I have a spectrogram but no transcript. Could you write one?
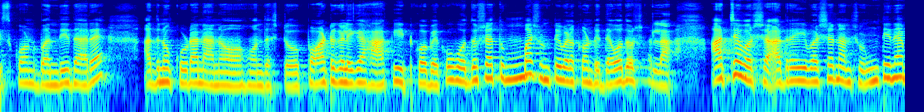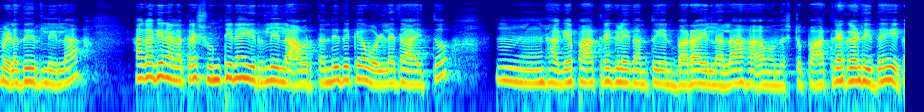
ಇಸ್ಕೊಂಡು ಬಂದಿದ್ದಾರೆ. ಅದನ್ನು ಕೂಡ ನಾನು ಒಂದಷ್ಟು ಪಾಟ್ಗಳಿಗೆ ಹಾಕಿ ಇಟ್ಕೋಬೇಕು. ಹೋದ ವರ್ಷ ತುಂಬ ಶುಂಠಿ ಬೆಳ್ಕೊಂಡಿದ್ದೆ. ಹೋದ ವರ್ಷ ಅಲ್ಲ, ಆಚೆ ವರ್ಷ. ಆದರೆ ಈ ವರ್ಷ ನಾನು ಶುಂಠಿನೇ ಬೆಳೆದಿರಲಿಲ್ಲ. ಹಾಗಾಗಿ ನನ್ನ ಹತ್ರ ಶುಂಠಿನೇ ಇರಲಿಲ್ಲ. ಅವ್ರು ತಂದಿದ್ದಕ್ಕೆ ಒಳ್ಳೆಯದಾಯಿತು ಹಾಗೆ ಪಾತ್ರೆಗಳಿಗಂತೂ ಏನು ಬರ ಇಲ್ಲಲ್ಲ. ಒಂದಷ್ಟು ಪಾತ್ರೆಗಳಿದೆ. ಈಗ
